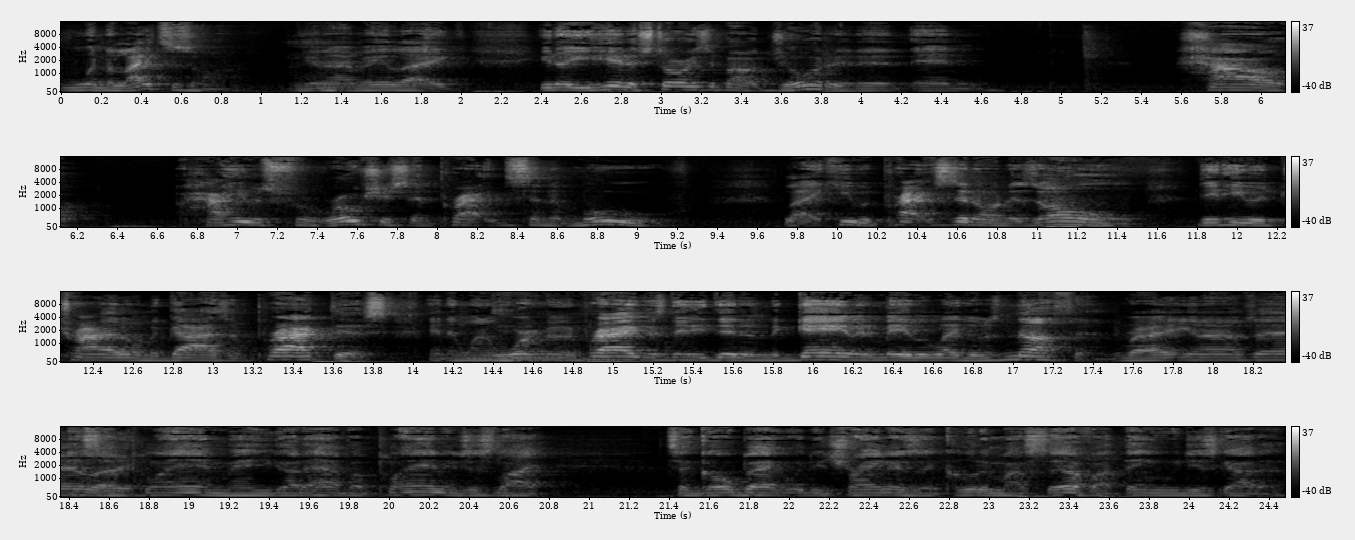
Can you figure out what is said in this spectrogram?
when the lights is on. You know what I mean? Like you know, you hear the stories about Jordan and, and how how he was ferocious in practicing a move. Like he would practice it on his own, then he would try it on the guys in practice, and then when it worked in the practice, then he did it in the game and made it look like it was nothing, right? You know what I'm saying? It's like, a plan, man. You got to have a plan, and just like to go back with the trainers, including myself. I think we just gotta,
